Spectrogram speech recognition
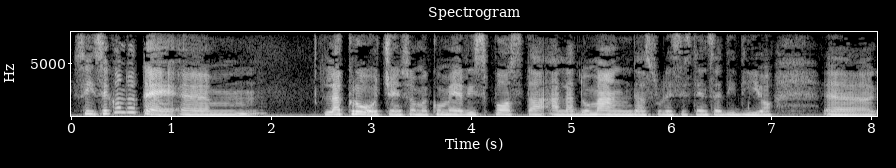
Sì, secondo te um, la croce, insomma, come risposta alla domanda sull'esistenza di Dio, eh,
